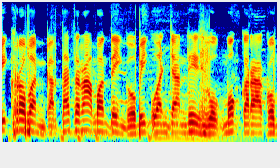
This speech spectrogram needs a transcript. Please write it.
วิเคราะห์บอลกับทัศนะบอลติงโกบิกวันจันทร์ที่ 16 มกราคม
